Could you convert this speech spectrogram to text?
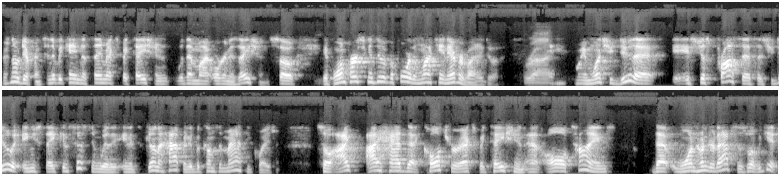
There's no difference. And it became the same expectation within my organization. So if one person can do it before, then why can't everybody do it? Right. And once you do that, it's just process that you do it and you stay consistent with it and it's going to happen. It becomes a math equation. So I, I had that culture expectation at all times that 100 apps is what we get.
